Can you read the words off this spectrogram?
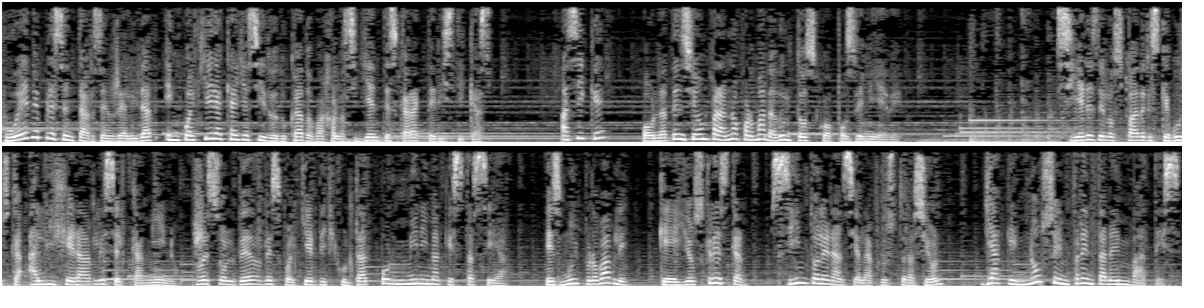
puede presentarse en realidad en cualquiera que haya sido educado bajo las siguientes características. Así que, pon atención para no formar adultos copos de nieve. Si eres de los padres que busca aligerarles el camino, resolverles cualquier dificultad por mínima que ésta sea, es muy probable que ellos crezcan sin tolerancia a la frustración, ya que no se enfrentan a embates.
